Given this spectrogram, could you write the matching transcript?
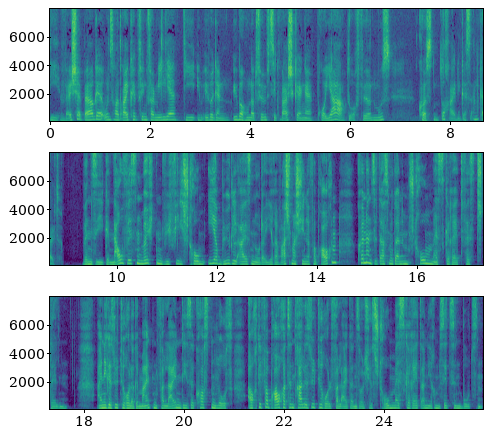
die Wäscheberge unserer dreiköpfigen Familie, die im Übrigen über 150 Waschgänge pro Jahr durchführen muss, kosten doch einiges an Geld. Wenn Sie genau wissen möchten, wie viel Strom Ihr Bügeleisen oder Ihre Waschmaschine verbrauchen, können Sie das mit einem Strommessgerät feststellen. Einige Südtiroler Gemeinden verleihen diese kostenlos. Auch die Verbraucherzentrale Südtirol verleiht ein solches Strommessgerät an ihrem Sitz in Bozen.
